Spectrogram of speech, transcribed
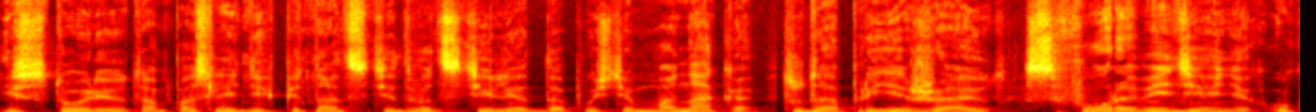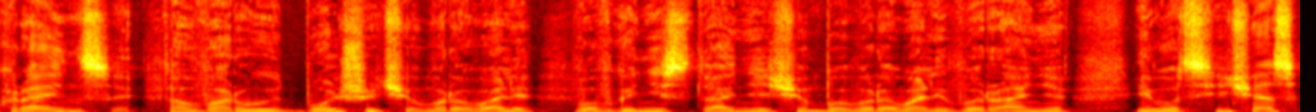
историю там, последних 15-20 лет, допустим, Монако, туда приезжают с фурами денег украинцы, там воруют больше, чем воровали в Афганистане, чем бы воровали в Иране. И вот сейчас,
